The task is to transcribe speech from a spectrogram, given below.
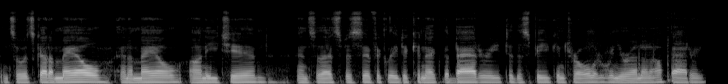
and so it's got a male and a male on each end. And so that's specifically to connect the battery to the speed controller when you're running off battery.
